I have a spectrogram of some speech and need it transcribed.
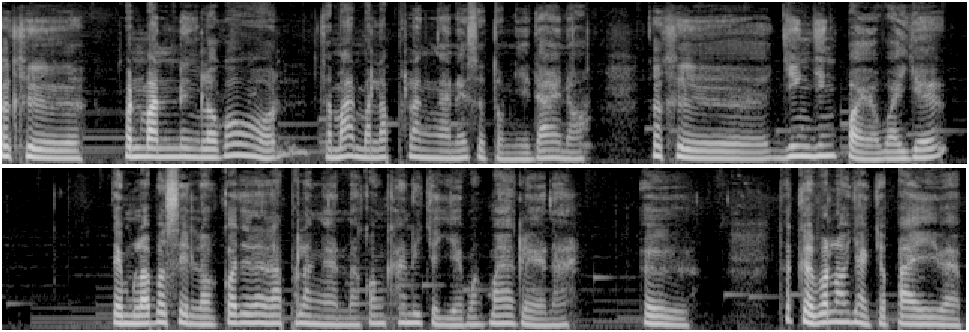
ก็คือ วันวันหนึ่งเราก็สามารถมารับพลังงานในส่วนตรงนี้ได้เนาะก็คือยิ่งยิ่งปล่อยเอาไว้เยอะ เต็มร้อยเปอร์เซ็นต์เราก็จะได้รับพลังงานมาค่อนข้างที่จะเยอะมากๆเลยนะเออถ้าเกิดว่าเราอยากจะไปแบบ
